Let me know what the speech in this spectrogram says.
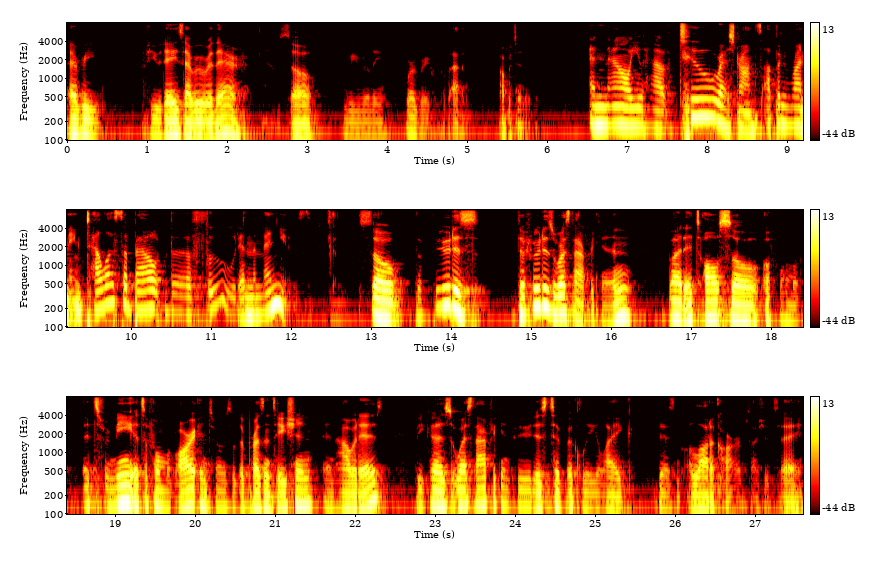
every few days that we were there so we really were grateful for that opportunity And now you have two restaurants up and running. Tell us about the food and the menus. So the food is the food is west african but it's also a form of it's for me it's a form of art in terms of the presentation and how it is because west african food is typically like there's a lot of carbs i should say.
